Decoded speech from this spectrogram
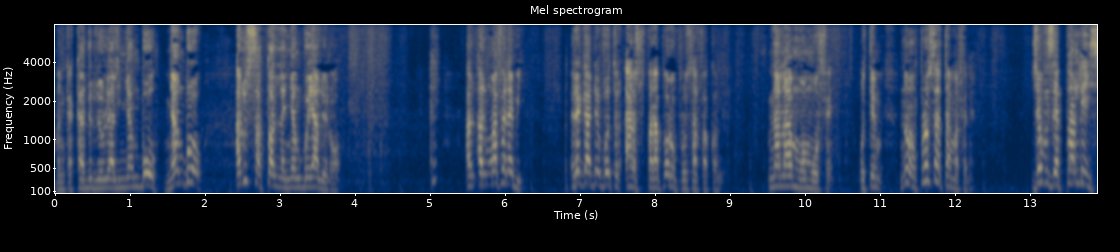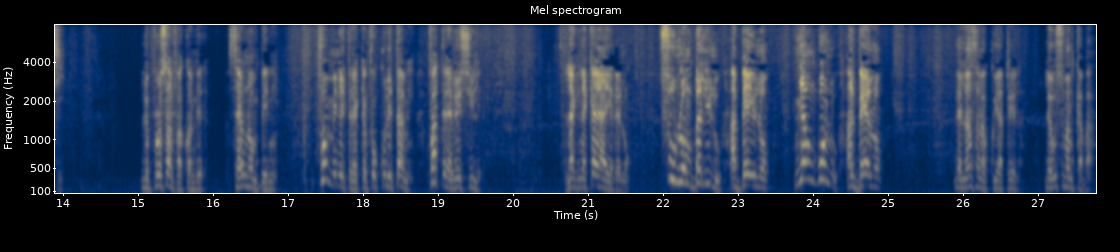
man ka kadri do alu nyangbo. Nyangbo. La nyangbo ya le al, al mafenabi regardez votre âge par rapport au procès Fakonde nala fait non, professeur Tamafene, je vous ai parlé ici. Le professeur Fakonde, c'est un homme béni. Faut ministre que faut coup d'état mi. Faut être reçu. La gnekaya yere long. Sous l'homme balilou, a beylon. Al beylon. Les lances kuyate là. Les Ousmane Kaba.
